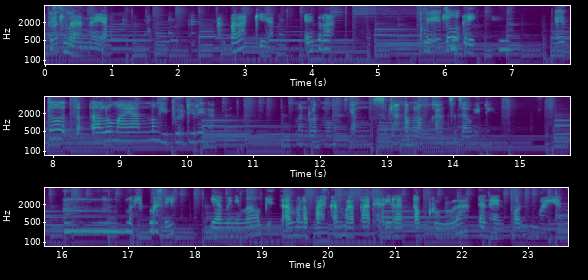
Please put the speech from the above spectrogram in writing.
Terus, gimana ya? Apalagi ya? Ya itulah. Tapi itu baking. itu eh, lumayan menghibur diri nggak menurutmu yang sudah kamu lakukan sejauh ini Hmm, menghibur sih. Ya minimal bisa melepaskan mata dari laptop dulu lah dan handphone lumayan.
